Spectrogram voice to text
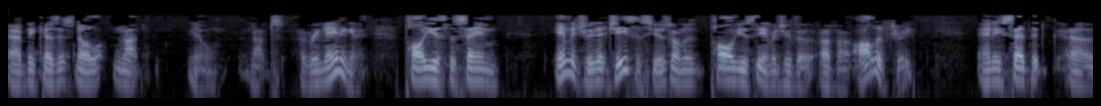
uh, because it's no not you know not remaining in it. Paul used the same imagery that Jesus used. Paul used the imagery of, a, of an olive tree, and he said that uh,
